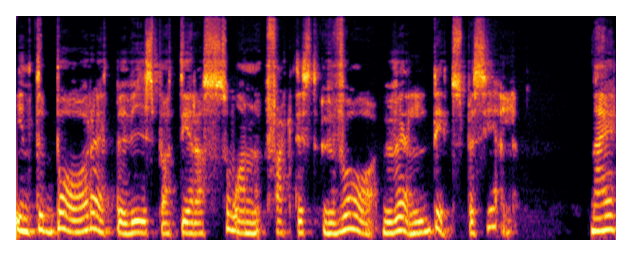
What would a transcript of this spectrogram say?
inte bara ett bevis på att deras son faktiskt var väldigt speciell. Nej,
